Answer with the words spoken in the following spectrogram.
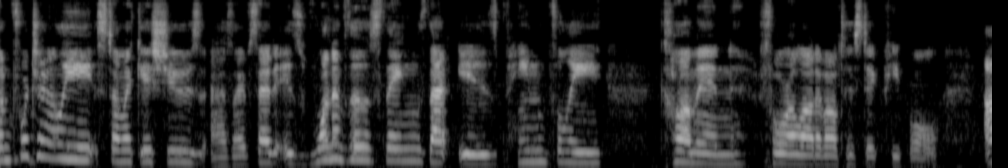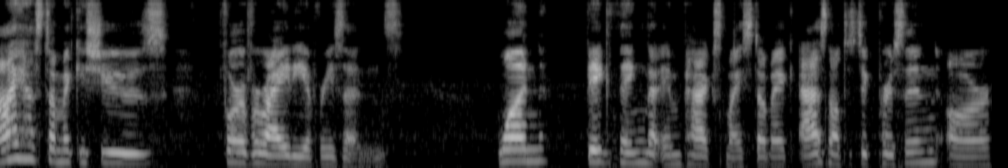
Unfortunately, stomach issues, as I've said, is one of those things that is painfully common for a lot of autistic people. I have stomach issues for a variety of reasons. One big thing that impacts my stomach as an autistic person are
